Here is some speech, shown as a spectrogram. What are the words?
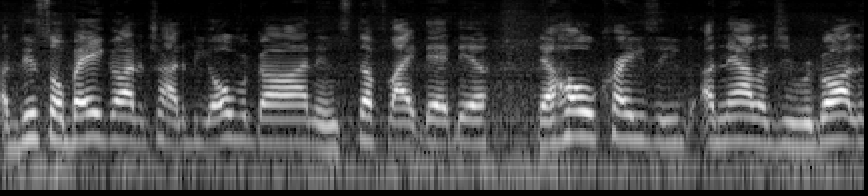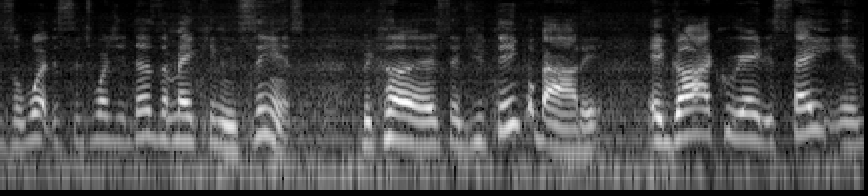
Uh, disobeyed god and try to be over god and stuff like that. There that whole crazy analogy regardless of what the situation doesn't make any sense. Because if you think about it if god created satan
